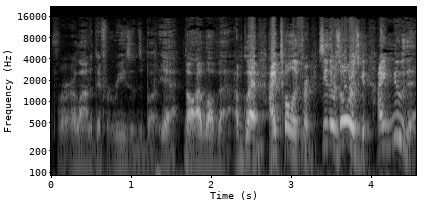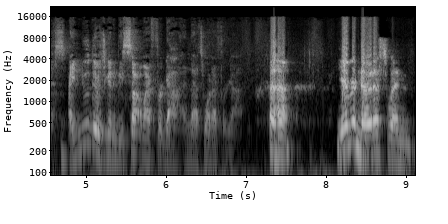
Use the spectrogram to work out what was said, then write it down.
for a lot of different reasons. But yeah, no, I love that. I'm glad. I totally for see. There's always I knew this. I knew there was going to be something I forgot, and that's when I forgot. You ever notice when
